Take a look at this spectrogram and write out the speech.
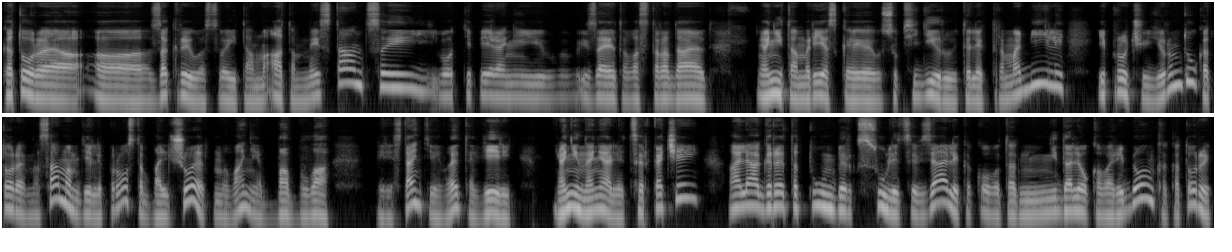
которая э, закрыла свои там атомные станции, вот теперь они из-за этого страдают. Они там резко субсидируют электромобили и прочую ерунду, которая на самом деле просто большое отмывание бабла. Перестаньте в это верить. Они наняли циркачей, а-ля Грета Тунберг с улицы взяли какого-то недалекого ребенка, который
